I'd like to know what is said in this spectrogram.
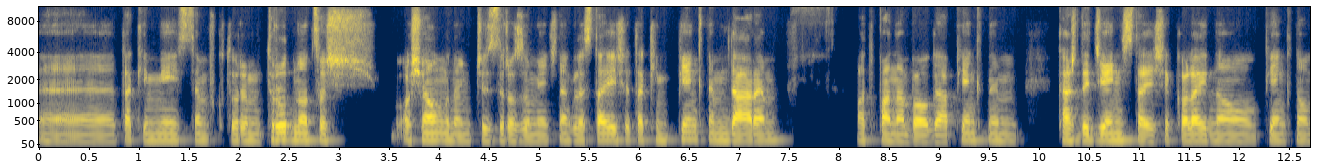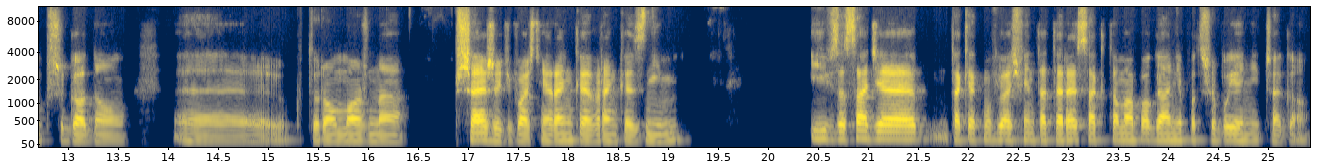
e, takim miejscem, w którym trudno coś osiągnąć czy zrozumieć, nagle staje się takim pięknym darem od Pana Boga, pięknym, każdy dzień staje się kolejną piękną przygodą, e, którą można przeżyć właśnie rękę w rękę z Nim. I w zasadzie, tak jak mówiła święta Teresa, kto ma Boga, nie potrzebuje niczego.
